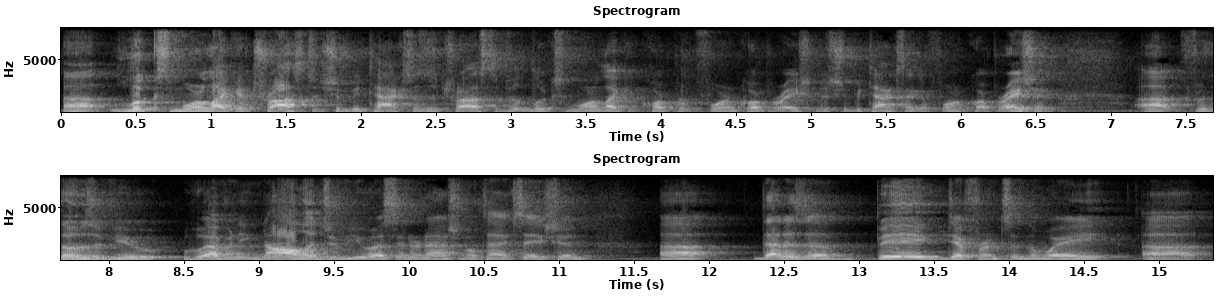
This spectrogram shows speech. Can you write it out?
uh, looks more like a trust, it should be taxed as a trust. If it looks more like a corporate foreign corporation, it should be taxed like a foreign corporation. Uh, for those of you who have any knowledge of U.S. international taxation, uh, that is a big difference in the way uh,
